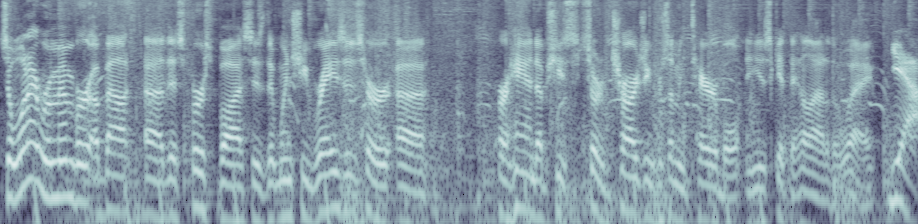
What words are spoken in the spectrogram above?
So what I remember about uh, this first boss is that when she raises her uh, her hand up, she's sort of charging for something terrible, and you just get the hell out of the way. Yeah.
